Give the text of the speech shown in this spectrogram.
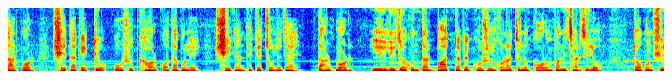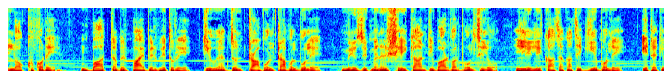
তারপর সে তাকে একটি ওষুধ খাওয়ার কথা বলে সেখান থেকে চলে যায়। তারপর লিলি যখন তার বাথটাবে গোসল করার জন্য গরম পানি ছাড়ছিল, তখন সে লক্ষ্য করে বাথটাবের পাইপের ভেতরে কেউ একজন ট্রাবল ট্রাবল বলে মিউজিক ম্যানের সেই গানটি বারবার বলছিল। লিলি কাছাকাছি গিয়ে বলে, এটা কি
